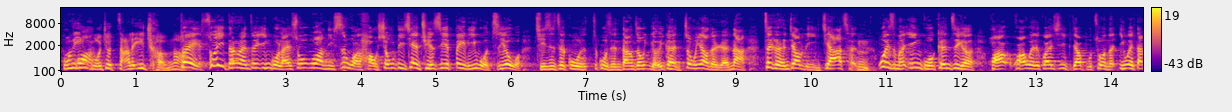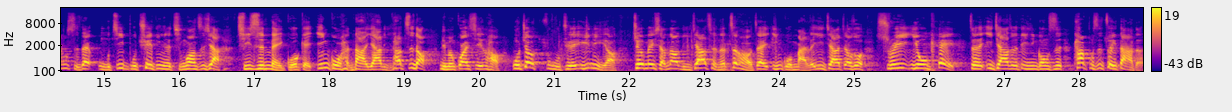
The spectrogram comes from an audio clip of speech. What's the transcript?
光英国就砸了一成啊！对，所以当然对英国来说，哇，你是我的好兄弟，现在全世界背离我，只有我。其实这过这过程当中有一个很重要的人呐、啊，这个人叫李嘉诚。嗯、为什么英国跟这个华华为的关系比较不错呢？因为当时在五 G 不确定的情况之下，其实美国给英国很大的压力，他知道你们关系很好，我就要阻绝于你啊。结果没想到李嘉诚呢，正好在英国买了一家叫做 Three UK 这一家这个电信公司，它不是最大的，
